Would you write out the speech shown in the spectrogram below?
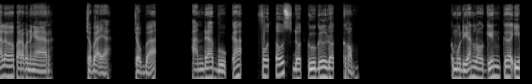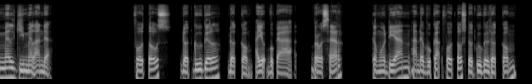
Halo para pendengar. Coba ya, coba Anda buka photos.google.com. Kemudian login ke email Gmail Anda. photos.google.com. Ayo buka browser, kemudian Anda buka photos.google.com,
